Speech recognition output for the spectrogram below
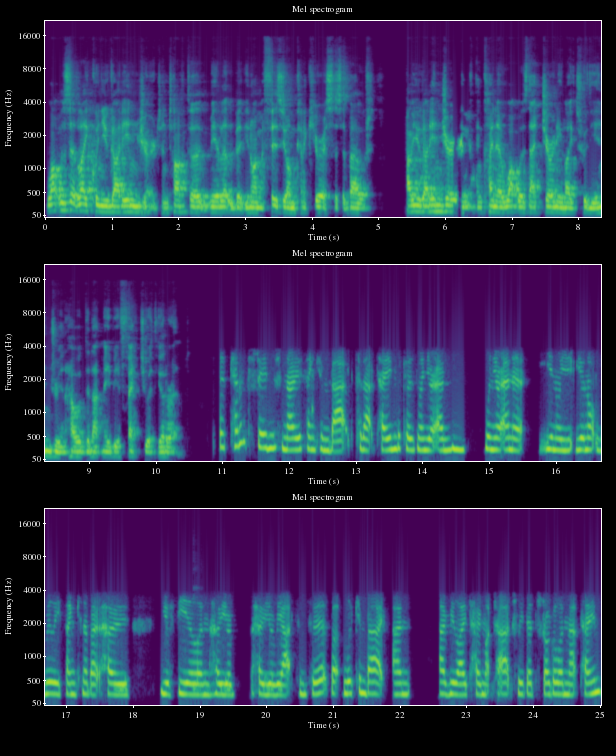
What was it like when you got injured? And talk to me a little bit. You know, I'm a physio. I'm kind of curious as about how you got injured and, and kind of what was that journey like through the injury and how did that maybe affect you at the other end? It's kind of strange now thinking back to that time because when you're in when you're in it, you know, you, you're not really thinking about how you feel and how you're how you're reacting to it. But looking back, and I realised how much I actually did struggle in that time.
